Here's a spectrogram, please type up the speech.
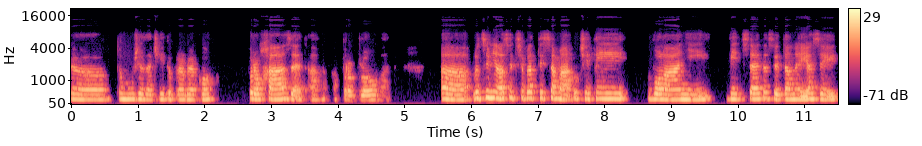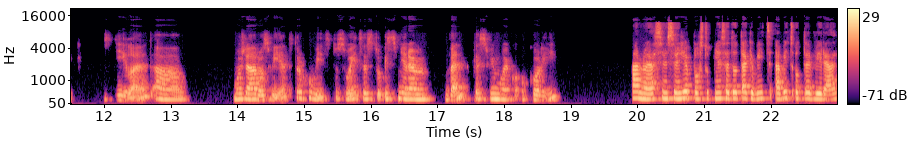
uh, to může začít opravdu jako procházet a, a proplouvat. Uh, Luci, měla si třeba ty sama určitý volání více ten světelný jazyk sdílet a možná rozvíjet trochu víc tu svoji cestu i směrem ven ke svýmu jako okolí? Ano, já si myslím, že postupně se to tak víc a víc otevírá,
